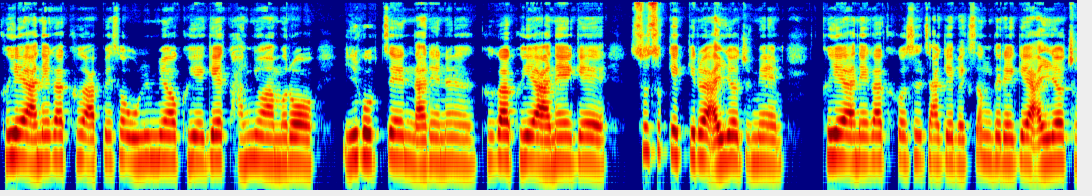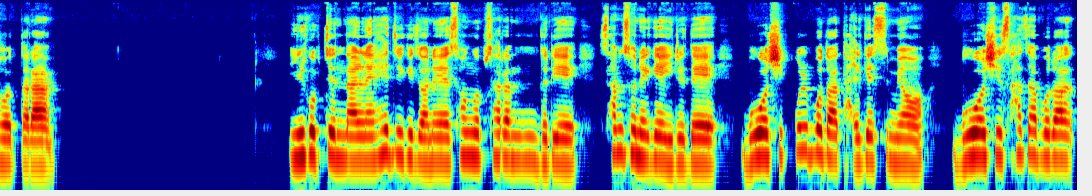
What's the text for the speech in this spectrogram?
그의 아내가 그 앞에서 울며 그에게 강요하므로 일곱째 날에는 그가 그의 아내에게 수수께끼를 알려주매 그의 아내가 그것을 자기 백성들에게 알려주었더라. 일곱째 날에 해지기 전에 성읍 사람들이 삼손에게 이르되 무엇이 꿀보다 달겠으며 무엇이 사자보다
